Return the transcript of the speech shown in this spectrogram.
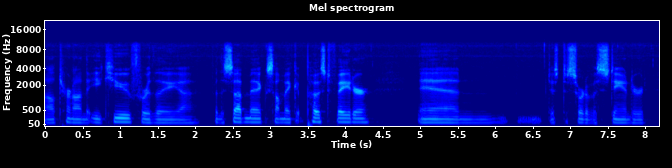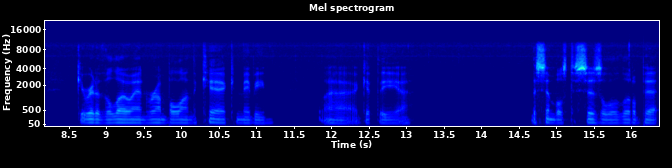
I'll turn on the EQ for the uh, for the submix. I'll make it post fader, and just a sort of a standard. Get rid of the low end rumble on the kick, and maybe uh, get the uh, the cymbals to sizzle a little bit.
